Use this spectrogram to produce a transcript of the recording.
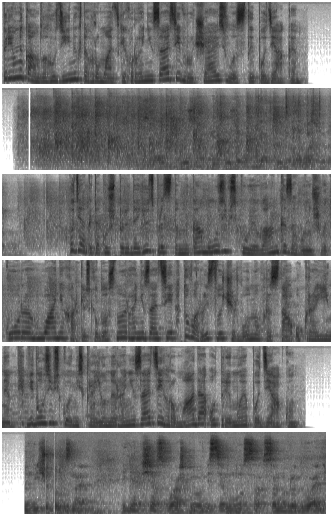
Керівникам благодійних та громадських організацій вручають листи подяки. Дуже, дуже вам дякую за вашу роботу. Подяки також передають представникам Лузівської ланки загону швидкого реагування Харківської обласної організації Товариства Червоного Христа України. Від Лузівської міськрайонної організації громада отримує подяку. Ми чудово знаємо, як зараз важко місцевому са- самоврядуванню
